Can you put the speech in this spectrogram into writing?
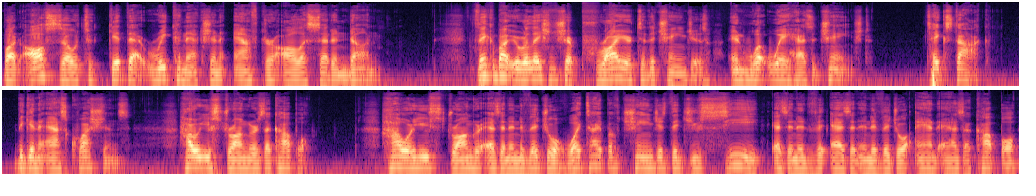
but also to get that reconnection after all is said and done. Think about your relationship prior to the changes. In what way has it changed? Take stock. Begin to ask questions. How are you stronger as a couple? How are you stronger as an individual? What type of changes did you see as an as an individual and as a couple?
